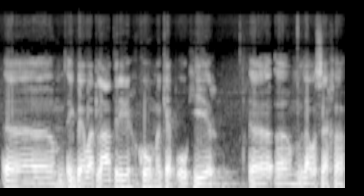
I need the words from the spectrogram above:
Ehm, ik ben wat later hier gekomen. Ik heb ook hier, eh, ehm, laten we zeggen,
